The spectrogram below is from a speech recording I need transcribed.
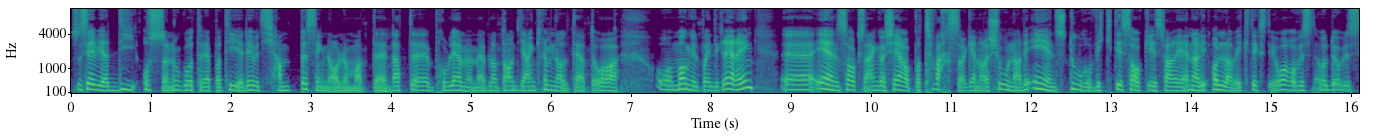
Så ser vi at de også nå går til det partiet. Det er jo et kjempesignal om at eh, dette problemet med bl.a. gjengkriminalitet og, og mangel på integrering eh, er en sak som engasjerer på tvers av generasjoner. Det er en stor og viktig sak i Sverige, en av de aller viktigste i år. Og hvis, og hvis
